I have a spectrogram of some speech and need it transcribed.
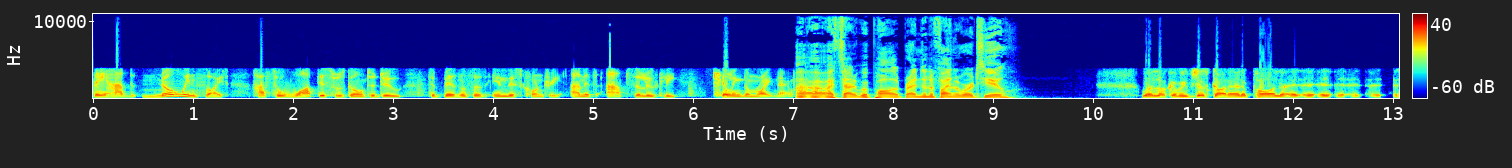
They had no insight as to what this was going to do to businesses in this country, and it's absolutely killing them right now. Uh, I started with Paul. Brendan, a final word to you. Well, look, we've just got out of Paul a, a, a, a,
